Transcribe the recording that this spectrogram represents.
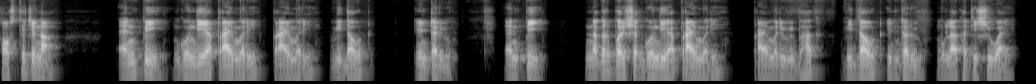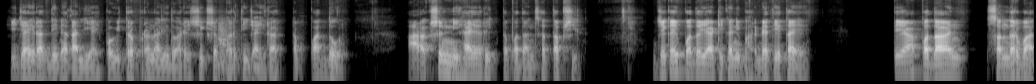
संस्थेचे नाव N P Gondia primary primary without interview. N P नगर परिषद गोंदिया प्रायमरी प्रायमरी विभाग विदाऊट इंटरव्ह्यू. मुलाखतीशिवाय ही जाहिरात देण्यात आली आहे. पवित्र प्रणालीद्वारे शिक्षक भरती जाहिरात टप्पा दोन. आरक्षण निहाय रिक्त पदांचा तपशील. जे काही पदं या ठिकाणी भरण्यात येत आहे त्या पदांसंदर्भात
